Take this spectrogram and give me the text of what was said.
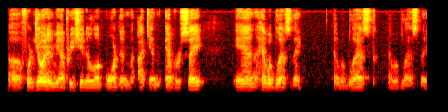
uh, for joining me. I appreciate it a lot more than I can ever say. And have a blessed day. Have a blessed, have a blessed day.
